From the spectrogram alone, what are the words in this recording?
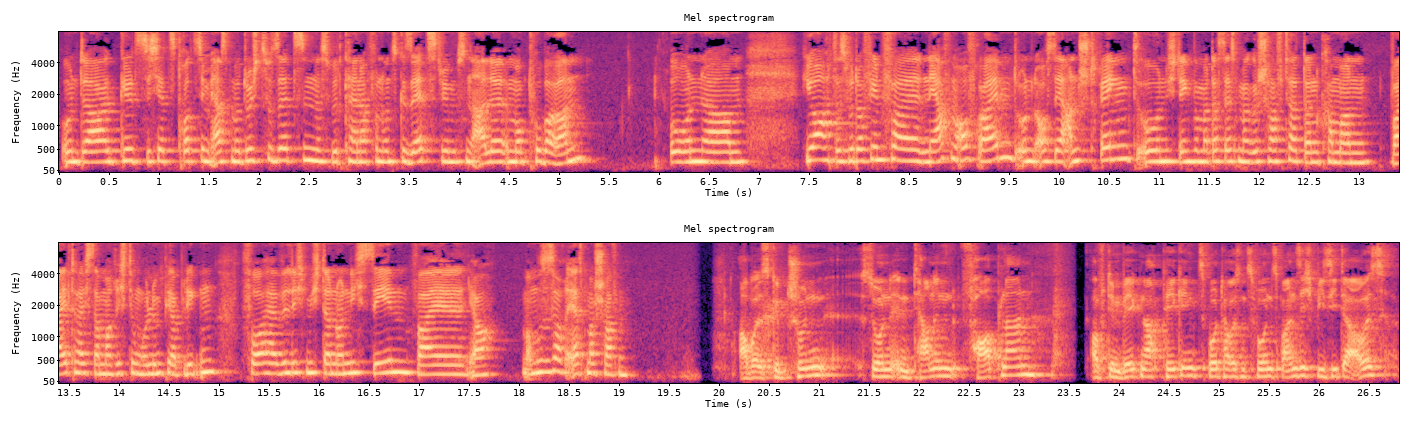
Und da gilt es sich jetzt trotzdem erstmal durchzusetzen. Es wird keiner von uns gesetzt. Wir müssen alle im Oktober ran. Und ähm, ja, das wird auf jeden Fall nervenaufreibend und auch sehr anstrengend. Und ich denke, wenn man das erstmal geschafft hat, dann kann man weiter, ich sag mal, Richtung Olympia blicken. Vorher will ich mich da noch nicht sehen, weil ja, man muss es auch erstmal schaffen. Aber es gibt schon so einen internen Fahrplan auf dem Weg nach Peking 2022. Wie sieht der aus?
